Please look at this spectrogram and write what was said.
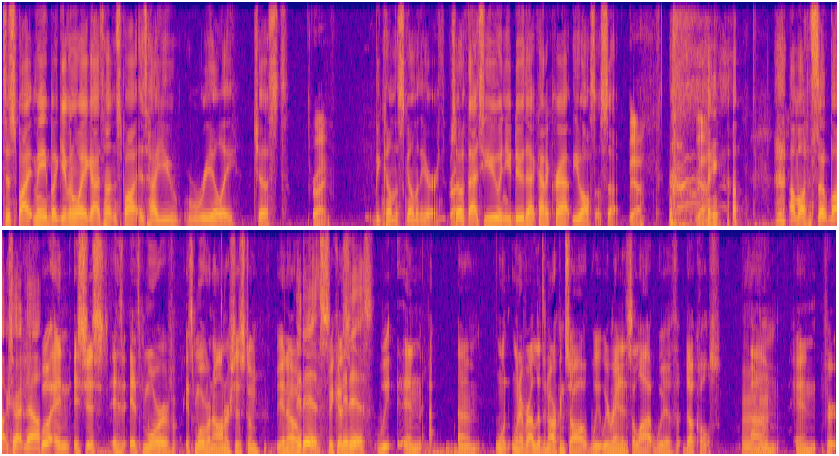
to spite me. But giving away a guy's hunting spot is how you really just Right. become the scum of the earth. Right. So if that's you and you do that kind of crap, you also suck. Yeah. Yeah. I'm on a soapbox right now. Well, and it's just it's, it's more of it's more of an honor system, you know. It is. because It is. We and um, when- whenever I lived in Arkansas, we, we ran into this a lot with duck holes. Mm-hmm. Um, and for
